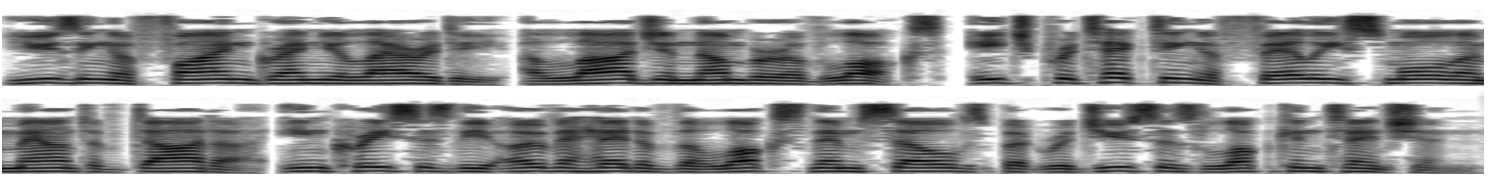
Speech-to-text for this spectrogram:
using a fine granularity a larger number of locks, each protecting a fairly small amount of data increases the overhead of the locks themselves but reduces lock contention.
